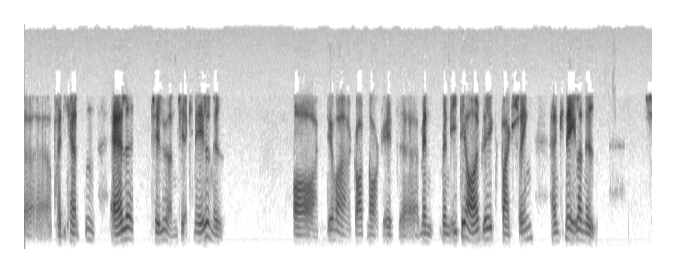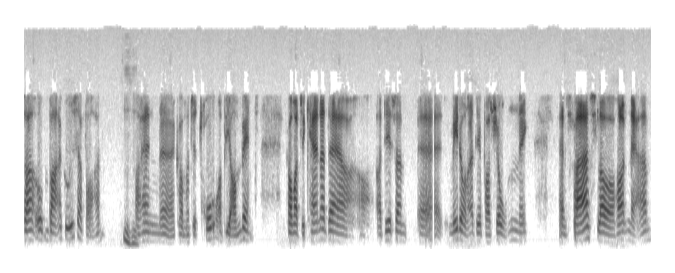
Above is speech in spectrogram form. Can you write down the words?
øh, prædikanten alle tilhørende til at knæle ned. Og det var godt nok et, øh, men, men i det øjeblik, Bak Singh, han knæler ned, så åbenbarer Gud sig for ham. Mm -hmm. Og han øh, kommer til tro og bliver omvendt kommer til Kanada, og, og, og det er så øh, midt under depressionen, ikke? Hans far slår hånden af ham,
